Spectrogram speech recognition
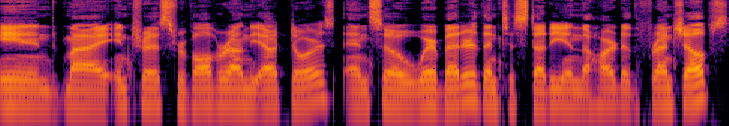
and my interests revolve around the outdoors. And so, where better than to study in the heart of the French Alps?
